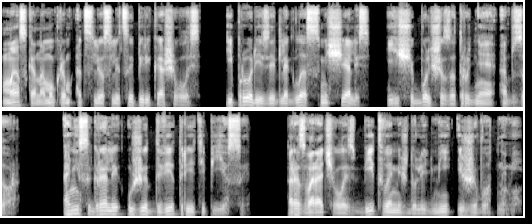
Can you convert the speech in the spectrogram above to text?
Маска на мокром от слез лице перекашивалась, и прорези для глаз смещались, еще больше затрудняя обзор. Они сыграли уже две трети пьесы. Разворачивалась битва между людьми и животными.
